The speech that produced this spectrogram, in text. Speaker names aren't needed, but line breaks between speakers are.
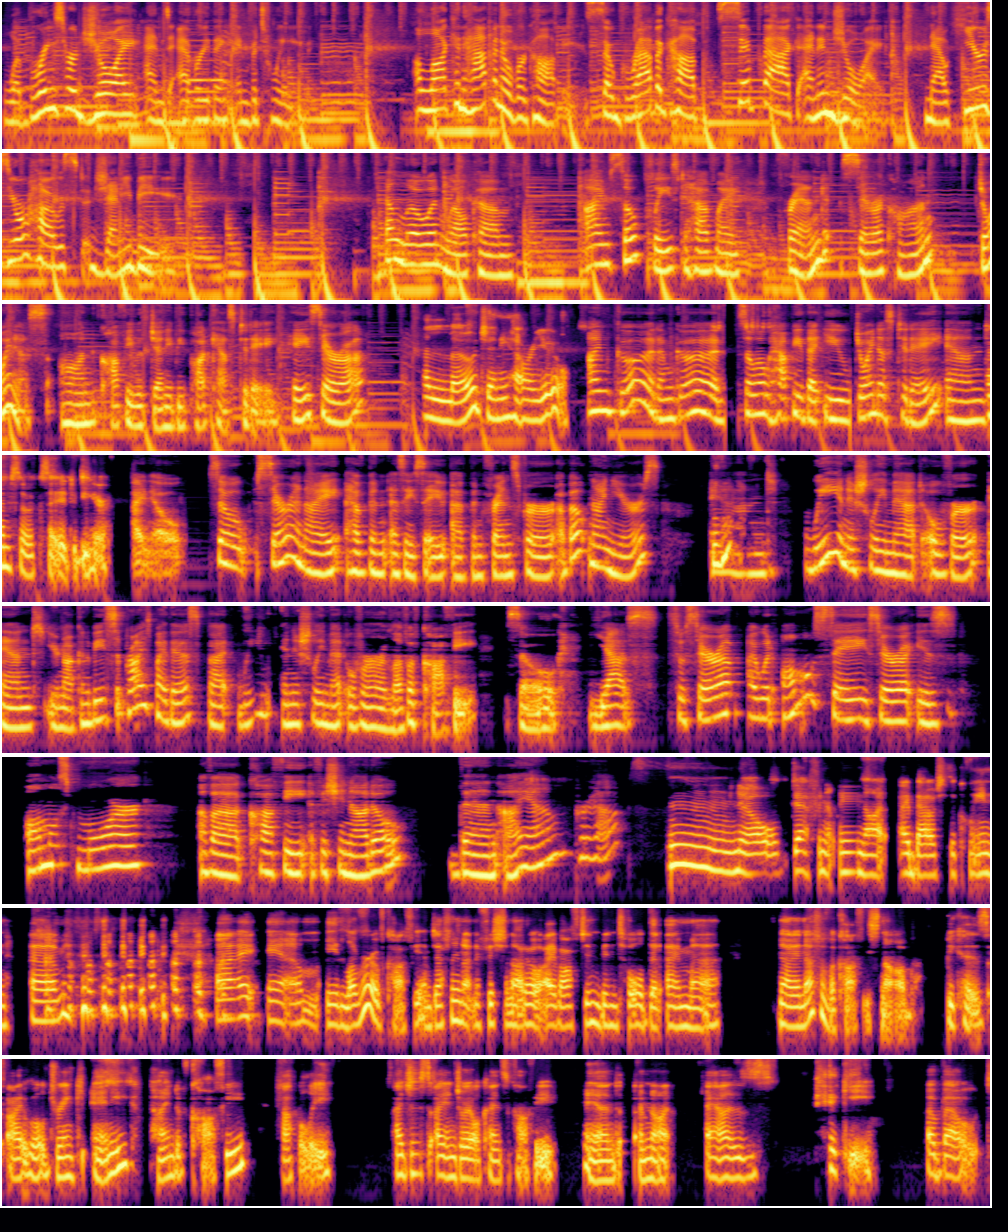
what brings her joy, and everything in between. A lot can happen over coffee, so grab a cup, sit back, and enjoy. Now, here's your host, Jenny B.
Hello and welcome. I'm so pleased to have my friend, Sarah Kahn, join us on Coffee with Jenny B podcast today. Hey, Sarah.
Hello, Jenny. How are you?
I'm good. I'm good. So happy that you joined us today. And
I'm so excited to be here.
I know. So, Sarah and I have been, as I say, I've been friends for about nine years. Mm-hmm. And we initially met over, and you're not going to be surprised by this, but we initially met over our love of coffee. So, yes. So, Sarah, I would almost say Sarah is almost more of a coffee aficionado than I am, perhaps?
Mm, no, definitely not. I bow to the queen. Um, I am a lover of coffee. I'm definitely not an aficionado. I've often been told that I'm uh, not enough of a coffee snob because I will drink any kind of coffee happily. I just, I enjoy all kinds of coffee and I'm not as picky about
